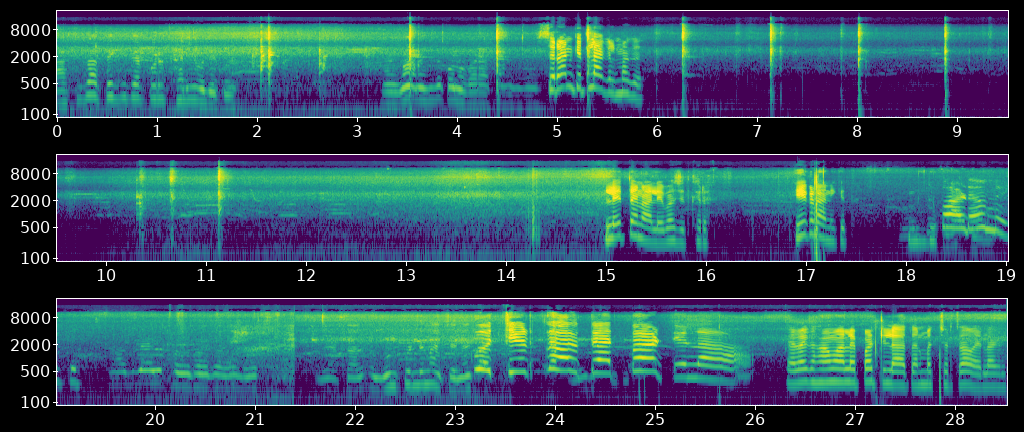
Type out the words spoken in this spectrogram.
असं जाते की त्या परत खाली येऊ देत नाही माणूस इथं कोण उभा राहतो सर आणखीत लागेल मग. लय तण आले भाजीत खरं. इकडं आणि कित त्याला घाम आलाय पाटीला आता मच्छर चावायला लागले.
